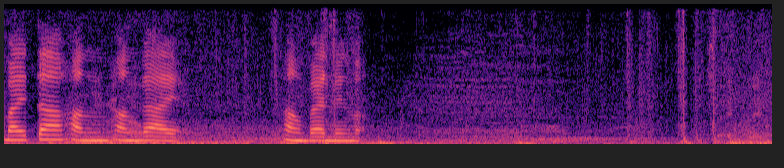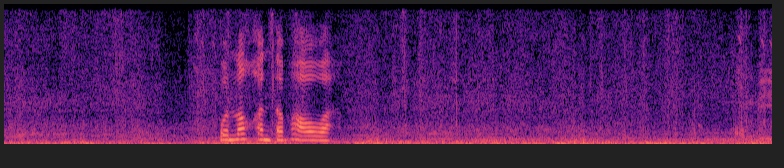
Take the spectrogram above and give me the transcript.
ใบตาพังพังได้พังไปหนึ่งละ บนนคันตะเภาอะ ของดี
